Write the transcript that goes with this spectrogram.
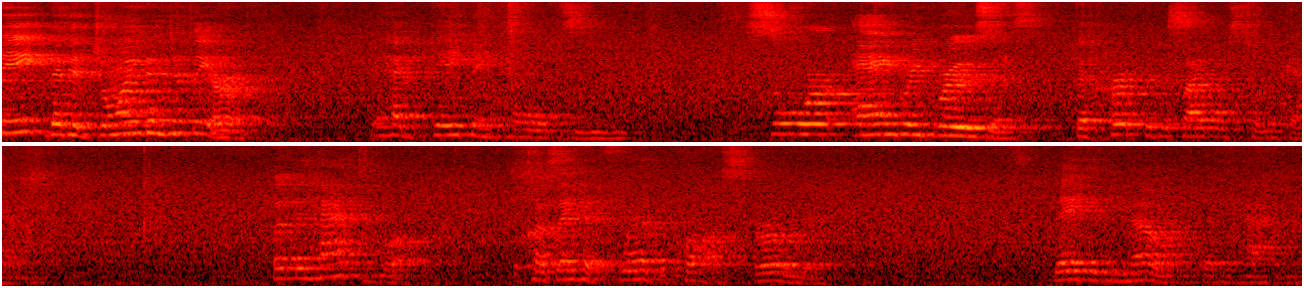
feet that had joined him to the earth. They had gaping holes in them, sore, angry bruises that hurt the disciples to look at. But they had to look because they had fled the cross earlier. They didn't know that it happened.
